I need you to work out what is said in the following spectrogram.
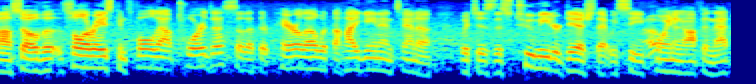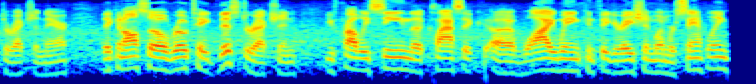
Uh, so the solar arrays can fold out towards us so that they're parallel with the high gain antenna, which is this two-meter dish that we see pointing off in that direction there. They can also rotate this direction. You've probably seen the classic uh, Y wing configuration when we're sampling,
